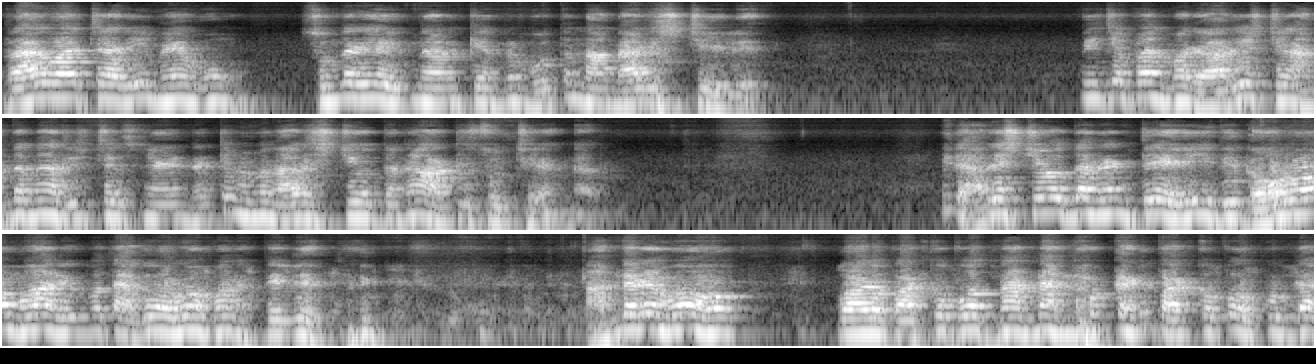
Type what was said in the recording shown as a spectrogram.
రాఘవాచారి మేము సుందరయ్య విజ్ఞాన కేంద్రం పోతే నన్ను అరెస్ట్ చేయలేదు. నేను చెప్పాను మరి అరెస్ట్ అందరినీ అరెస్ట్ చేసిన ఏంటంటే మిమ్మల్ని అరెస్ట్ చేయొద్దని ఆర్టిస్ట్ వచ్చాయన్నారు ఇది అరెస్ట్ చేయొద్దనంటే ఇది గౌరవమా లేకపోతే అగౌరవమా నాకు తెలియదు. అందరేమో వాడు పట్టుకుపోతున్నాడు నన్ను ఒక్కడిని పట్టుకుపోకుండా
